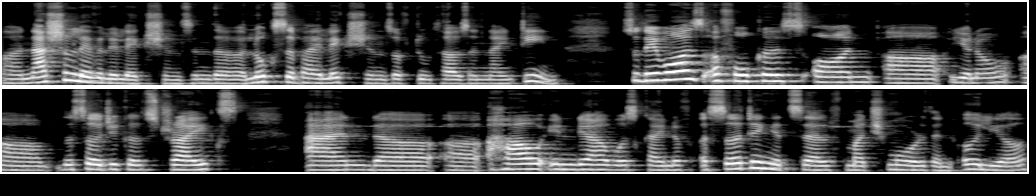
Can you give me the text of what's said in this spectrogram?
uh, national level elections in the Lok Sabha elections of 2019. So there was a focus on uh, you know uh, the surgical strikes and uh, uh, how India was kind of asserting itself much more than earlier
